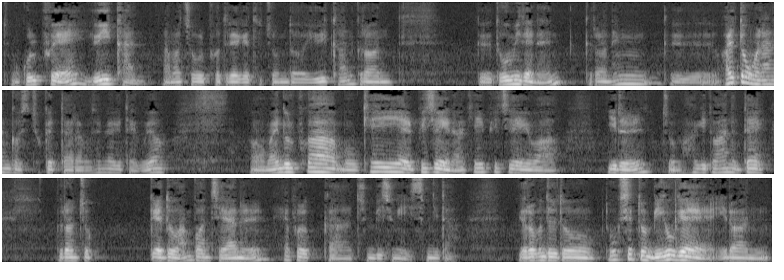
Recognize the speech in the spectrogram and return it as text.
좀 골프에 유익한 아마추어 골퍼들에게도 좀 더 유익한 그런 그 도움이 되는 그런 행, 그 활동을 하는 것이 좋겠다라고 생각이 되고요. 어, 마인드 골프가 뭐 KLPGA나 KPGA와 일을 좀 하기도 하는데 그런 쪽에도 한번 제안을 해볼까 준비 중에 있습니다. 여러분들도 혹시 또 미국에 이런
